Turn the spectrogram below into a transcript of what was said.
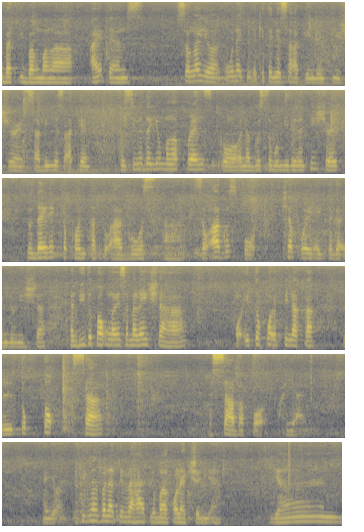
iba't ibang mga items. So ngayon, una pinakita niya sa akin yung t-shirt. Sabi niya sa akin, kung sino daw yung mga friends ko na gusto bumili ng t-shirt, to direct to contact to Agos. Ah, so Agos po, siya po ay taga-Indonesia. Nandito po ako ngayon sa Malaysia ha. O ito po ay pinaka tuktok sa Sabah po. Ayan. Ngayon, tignan pa natin lahat yung mga collection niya. Yan.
